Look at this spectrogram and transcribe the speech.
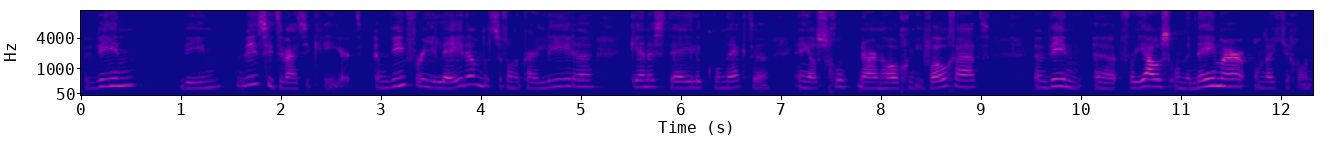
win win-win situatie creëert. Een win voor je leden, omdat ze van elkaar leren, kennis delen, connecten en je als groep naar een hoger niveau gaat. Een win uh, voor jou als ondernemer, omdat je gewoon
